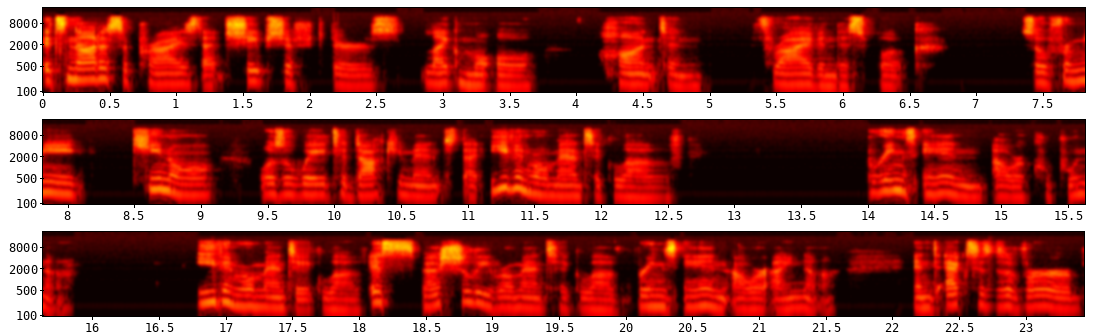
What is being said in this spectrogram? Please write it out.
it's not a surprise that shapeshifters like Mo'o haunt and thrive in this book. So for me, Kino was a way to document that even romantic love brings in our kupuna. Even romantic love, especially romantic love, brings in our aina. And X as a verb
